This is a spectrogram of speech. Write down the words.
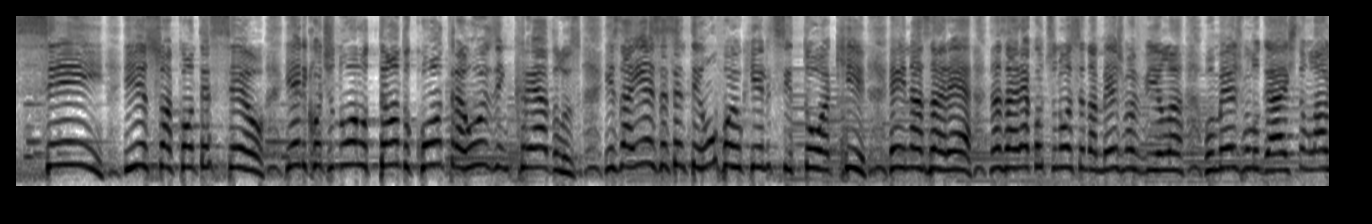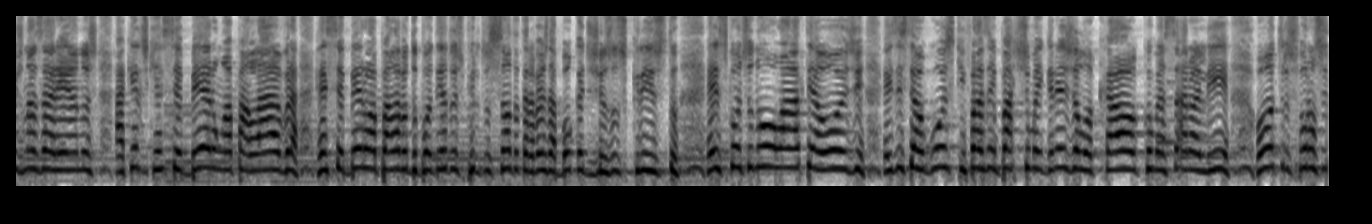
Sim, isso aconteceu. E ele continua lutando contra os incrédulos. Isaías 61 foi o que ele citou aqui em Nazaré. Nazaré continua sendo a mesma vila, o mesmo lugar. Estão lá os nazarenos, aqueles que receberam a palavra, receberam a palavra do poder do Espírito Santo através da boca de Jesus Cristo. Eles continuam lá até hoje. Existem alguns que fazem parte de uma igreja local, começaram ali, outros foram se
